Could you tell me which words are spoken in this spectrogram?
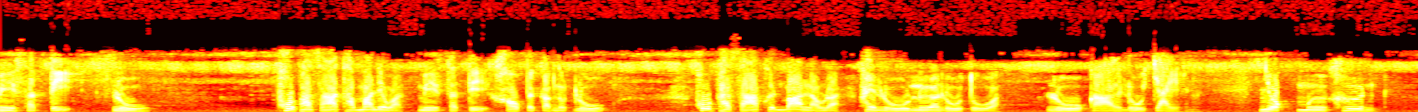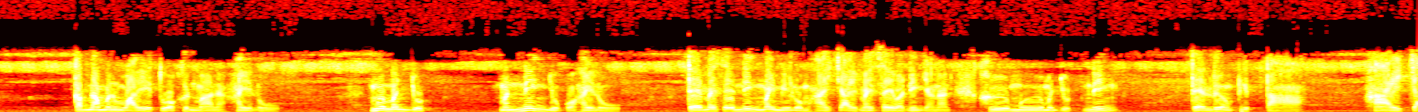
มีสติรู้ พูดภาษาธรรมะเรียกว่า มีสติเข้าไปกำหนดรู้พูดภาษาเพื่อนบ้านเราล่ะ ให้รู้เนื้อรู้ตัว รู้กายรู้ใจ ยกมือขึ้นกำลังมันไหวตัวขึ้นมาเนี่ยให้รู้ เมื่อมันหยุดมันนิ่งอยู่ก็ให้รู้ แต่ไม่ใช่นิ่งไม่มีลมหายใจ ไม่ใช่ว่านิ่งอย่างนั้น คือมือมันหยุดนิ่ง แต่เรื่องพิบตา หายใจ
